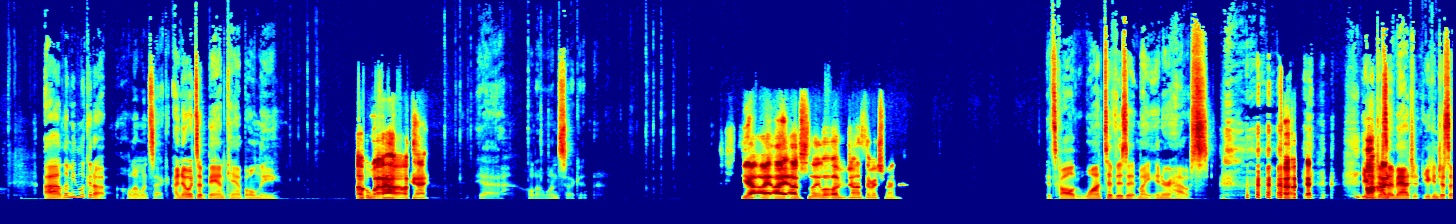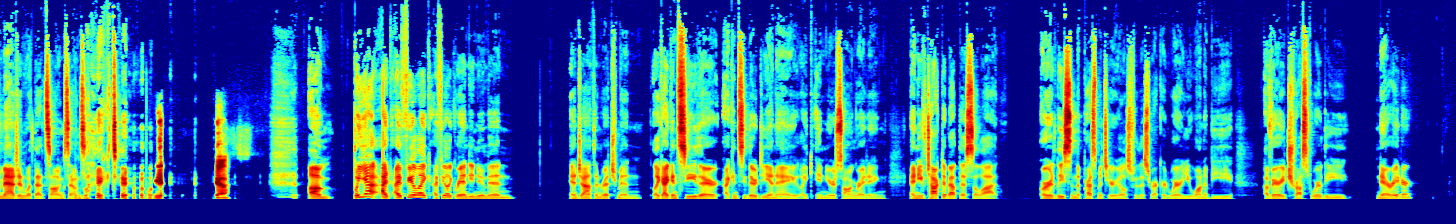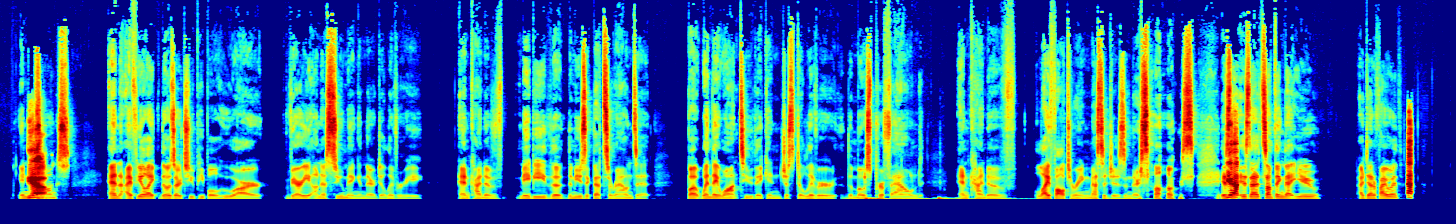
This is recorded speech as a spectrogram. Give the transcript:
A, uh, let me look it up. Hold on one sec. I know it's a Bandcamp only Oh wow. Okay. Yeah. Hold on one second. Yeah, I, I absolutely love Jonathan Richman. It's called "Want to Visit My Inner House." okay. You huh, can just I... imagine. You can just imagine what that song sounds like too. yeah. Yeah. Um. But yeah, I I feel like I feel like Randy Newman and Jonathan Richman. Like I can see their I can see their DNA like in your songwriting and you've talked about this a lot or at least in the press materials for this record where you want to be a very trustworthy narrator in your yeah. songs and i feel like those are two people who are very unassuming in their delivery and kind of maybe the the music that surrounds it but when they want to they can just deliver the most profound and kind of life altering messages in their songs is yeah. that is that something that you identify with yeah.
